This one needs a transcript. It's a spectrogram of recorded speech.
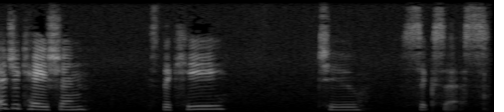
Education is the key to success.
